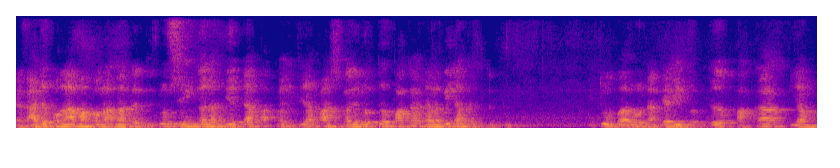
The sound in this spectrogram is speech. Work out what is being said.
dan ada pengalaman-pengalaman tertentu sehinggalah dia dapat pengiktirafan sebagai doktor pakar dalam bidang tertentu itu baru nak jadi doktor pakar yang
